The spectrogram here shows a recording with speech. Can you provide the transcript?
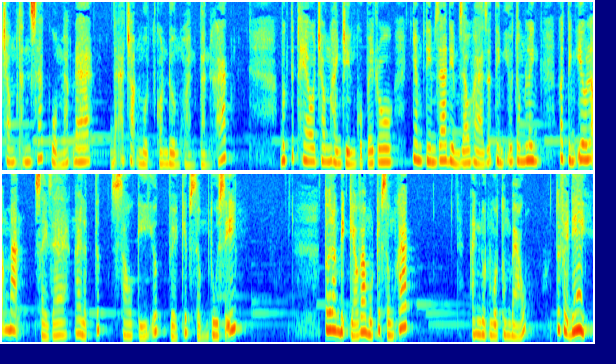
trong thân xác của Magda đã chọn một con đường hoàn toàn khác. Bước tiếp theo trong hành trình của Pedro nhằm tìm ra điểm giao hòa giữa tình yêu tâm linh và tình yêu lãng mạn xảy ra ngay lập tức sau ký ức về kiếp sống tu sĩ. Tôi đang bị kéo vào một kiếp sống khác. Anh đột ngột thông báo. Tôi phải đi.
